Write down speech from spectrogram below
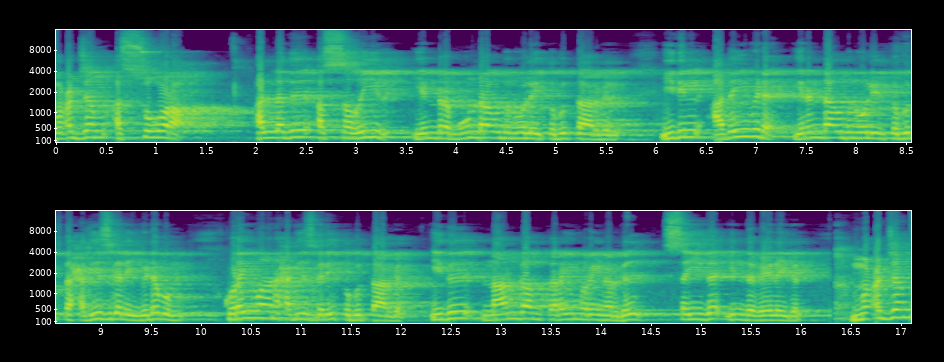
முஜம் அஸ்ஸோரா அல்லது அஸ்ஸீர் என்ற மூன்றாவது நூலை தொகுத்தார்கள். இதில் அதைவிட இரண்டாவது நூலில் தொகுத்த ஹதீஸ்களை விடவும் குறைவான ஹதீஸ்களை தொகுத்தார்கள். இது நான்காம் தலைமுறையினர்கள் செய்த இந்த வேலைகள். முஅஜம்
